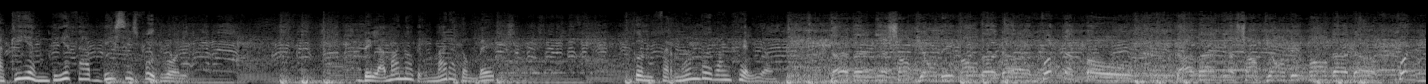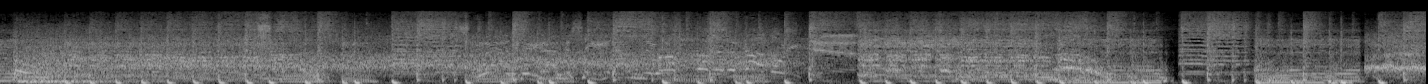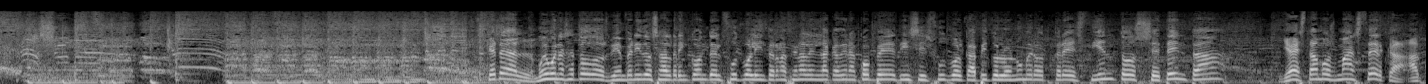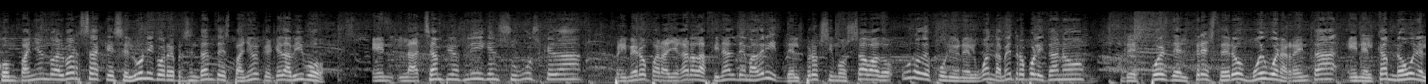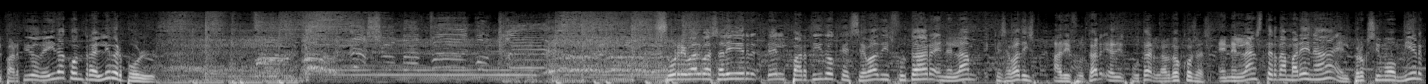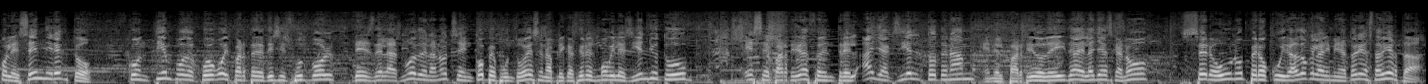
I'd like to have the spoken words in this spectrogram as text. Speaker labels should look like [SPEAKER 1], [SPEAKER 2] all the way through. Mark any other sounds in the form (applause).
[SPEAKER 1] Aquí empieza This is Fútbol. De la mano de Marathon Bet con Fernando Evangelio.
[SPEAKER 2] Football. Football.
[SPEAKER 3] ¿Qué tal? Muy buenas a todos, bienvenidos al Rincón del Fútbol Internacional en la cadena COPE, This is Fútbol capítulo número 370. Ya estamos más cerca, acompañando al Barça, que es el único representante español que queda vivo en la Champions League en su búsqueda, primero para llegar a la final de Madrid del próximo sábado 1 de junio en el Wanda Metropolitano, después del 3-0, muy buena renta, en el Camp Nou en el partido de ida contra el Liverpool. Su rival va a salir del partido que se va a disfrutar en el que se va a, dis- a disfrutar y a disputar las dos cosas en el Amsterdam Arena el próximo miércoles en directo con tiempo de juego y parte de This is Fútbol desde las 9 de la noche en cope.es en aplicaciones móviles y en YouTube. Ese partidazo entre el Ajax y el Tottenham en el partido de ida el Ajax ganó 0-1, pero cuidado que la eliminatoria está abierta.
